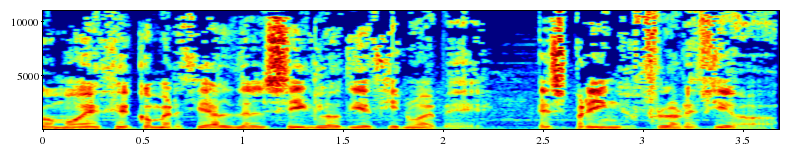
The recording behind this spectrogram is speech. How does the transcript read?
Como eje comercial del siglo XIX, Spring floreció,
